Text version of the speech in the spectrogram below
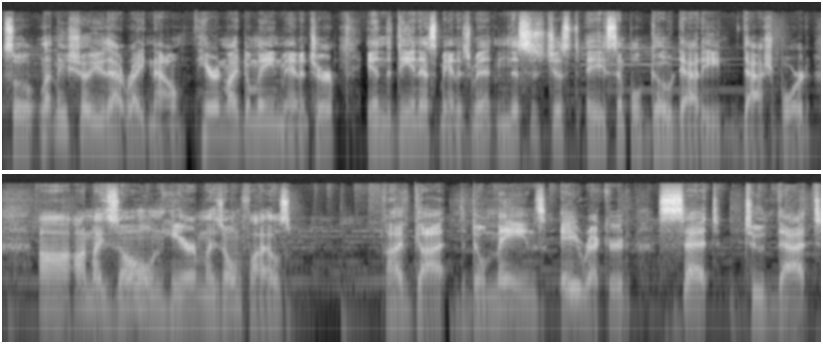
So let me show you that right now here in my domain manager in the DNS management. And this is just a simple GoDaddy dashboard. Uh, on my zone here, my zone files, I've got the domains A record set to that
